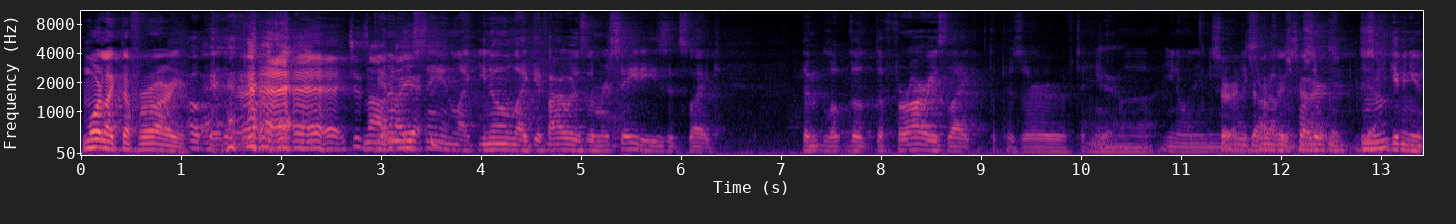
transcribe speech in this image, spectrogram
more like the Ferrari. okay. Just No, kidding. I'm just saying, like you know, like if I was a Mercedes, it's like the the, the Ferrari's like the preserve to him. You know what I mean? Certain like, jobs, you're it's certain- certain. Just giving you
